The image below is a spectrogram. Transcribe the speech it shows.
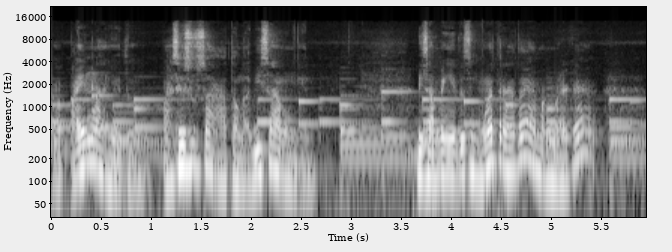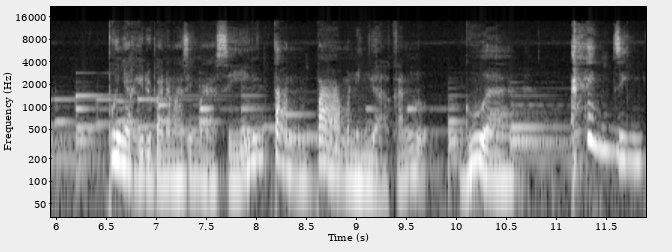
ngapain lah gitu. Pasti susah atau nggak bisa mungkin. Di samping itu semua ternyata emang mereka punya kehidupannya masing-masing tanpa meninggalkan gua. Anjing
